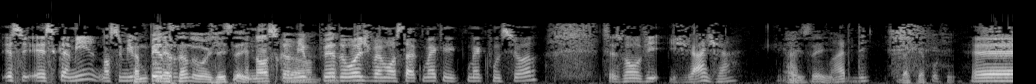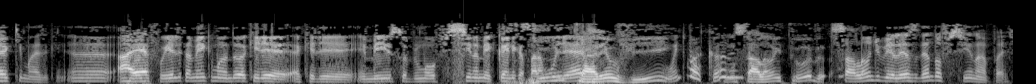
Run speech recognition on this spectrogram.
esse, esse caminho. Nosso amigo Estamos Pedro. começando hoje, é isso aí. Nosso amigo Pronto. Pedro hoje vai mostrar como é que, como é que funciona. Vocês vão ouvir já já. É isso aí. Aguarde. Daqui a pouquinho. É, que mais aqui? É, ah, é, foi ele também que mandou aquele, aquele e-mail sobre uma oficina mecânica para Sim, mulheres. Cara, eu vi. Muito bacana. Um hein? salão e tudo. Salão de beleza dentro da oficina, rapaz.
